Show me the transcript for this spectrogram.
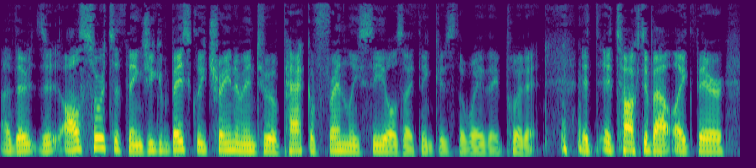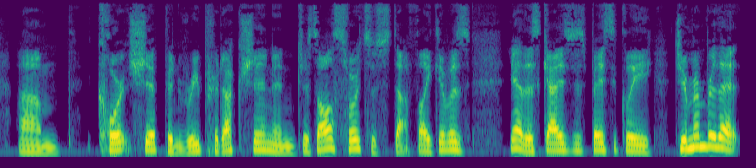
Uh, there, there all sorts of things. You can basically train them into a pack of friendly seals. I think is the way they put it. it, it talked about like their um, courtship and reproduction and just all sorts of stuff. Like it was, yeah, this guy's just basically, do you remember that,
